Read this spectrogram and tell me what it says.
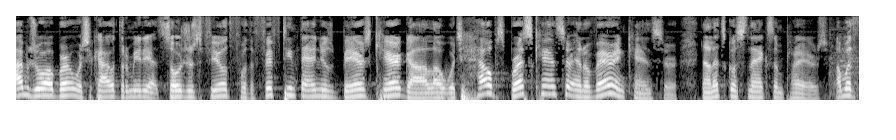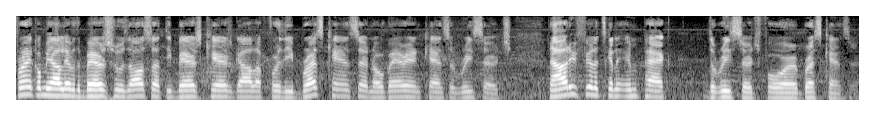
I'm Joel Burton with Chicago 3 Media at Soldiers Field for the 15th annual Bears Care Gala, which helps breast cancer and ovarian cancer. Now let's go snag some players. I'm with Frank Omiyale of the Bears, who is also at the Bears Care Gala for the breast cancer and ovarian cancer research. Now, how do you feel it's going to impact the research for breast cancer?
